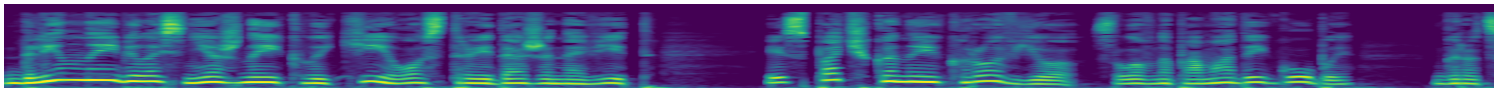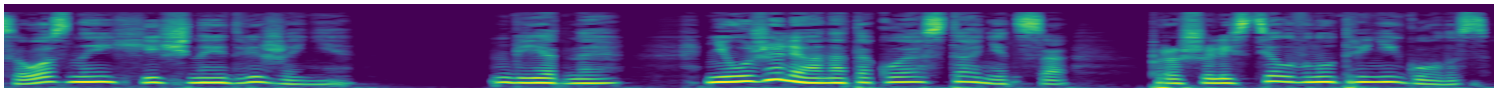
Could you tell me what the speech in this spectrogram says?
Длинные белоснежные клыки, острые даже на вид, испачканные кровью, словно помадой губы, грациозные хищные движения. «Бедная, неужели она такой останется?» — прошелестел внутренний голос.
